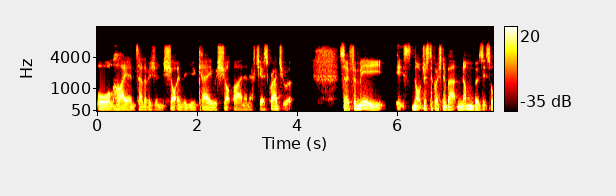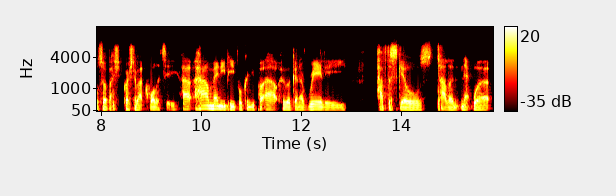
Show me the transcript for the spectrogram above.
all high end television shot in the UK was shot by an NFTS graduate. So for me, it's not just a question about numbers, it's also a question about quality. How, how many people can you put out who are going to really have the skills, talent, network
